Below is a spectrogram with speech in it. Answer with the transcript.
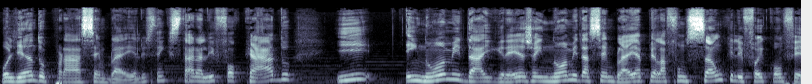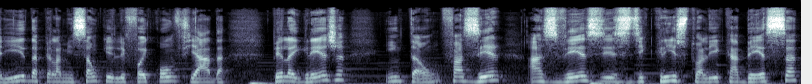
olhando para a Assembleia, ele tem que estar ali focado e em nome da igreja, em nome da Assembleia, pela função que lhe foi conferida, pela missão que lhe foi confiada pela igreja, então fazer as vezes de Cristo ali cabeça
